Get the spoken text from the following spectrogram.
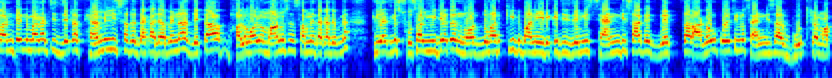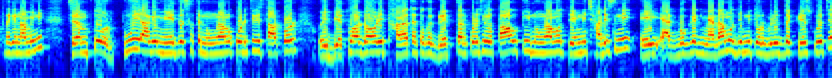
কন্টেন্ট বানাচ্ছিস যেটা ফ্যামিলির সাথে দেখা যাবে না, যেটা ভালো ভালো মানুষের সামনে দেখা যাবে না। তুই আজকে সোশ্যাল মিডিয়াতে নর্দমার কিট বানিয়ে রেখেছিস, যেমনি স্যান্ডি সারকে গ্রেপ্তার আগেও করেছিল স্যান্ডি সার ভূতটা মাথা থেকে নামিনি সেরকম তোর। তুই আগে মেয়েদের সাথে নোংরামো করেছিলিস, তারপর ওই বেথুয়া ডহরি থানাতে তোকে গ্রেপ্তার করেছিল, তাও তুই নোংরামো তেমনি ছাড়িসনি। এই অ্যাডভোকেট ম্যাডামও যেমনি তোর বিরুদ্ধে কেস করেছে,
